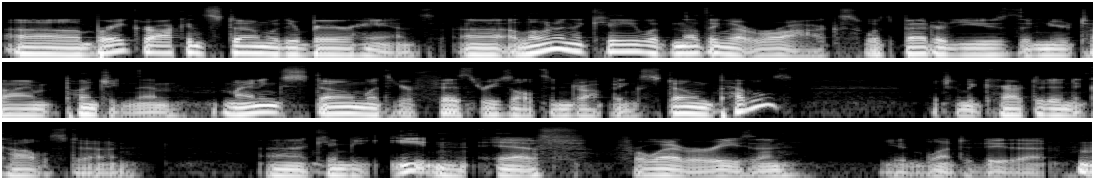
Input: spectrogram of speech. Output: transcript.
Uh, break rock and stone with your bare hands. Uh, alone in the cave with nothing but rocks. What's better to use than your time punching them? Mining stone with your fist results in dropping stone pebbles, which can be crafted into cobblestone. Uh, can be eaten if, for whatever reason, you'd want to do that. Hmm,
